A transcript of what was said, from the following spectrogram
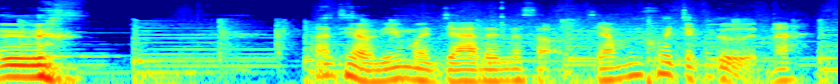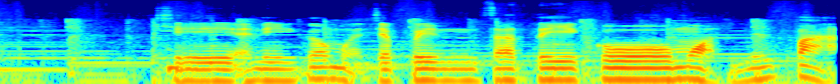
เออถ้าแถวนี้เหมือนจะไดโนเสาร์จะไม่ค่อยจะเกิดนะ เค อันนี้ก็เหมือนจะเป็นสเตโกมอดหรือเปล่า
